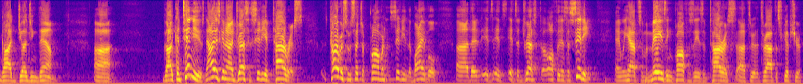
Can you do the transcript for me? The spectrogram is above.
God judging them. Uh, God continues. Now he's going to address the city of Tyrus. Tyrus was such a prominent city in the Bible uh, that it's, it's, it's addressed often as a city. And we have some amazing prophecies of Tyrus uh, throughout the scripture.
